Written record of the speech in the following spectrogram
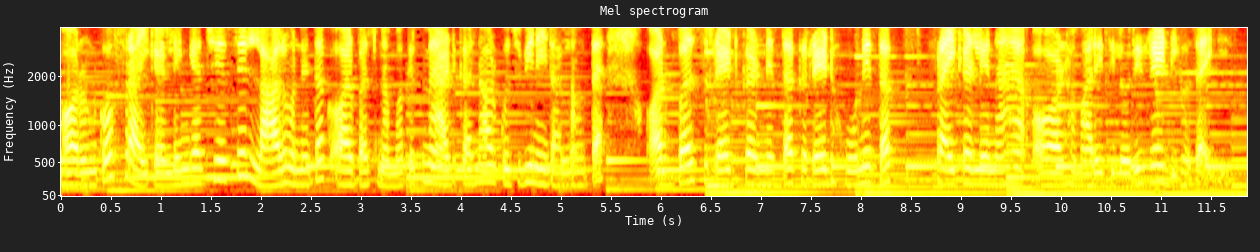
और उनको फ्राई कर लेंगे अच्छे से। लाल होने तक और बस नमक इसमें ऐड करना और कुछ भी नहीं डालना होता है। और बस रेड करने तक, रेड होने तक फ्राई कर लेना है और हमारी तिलोरी रेडी हो जाएगी।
